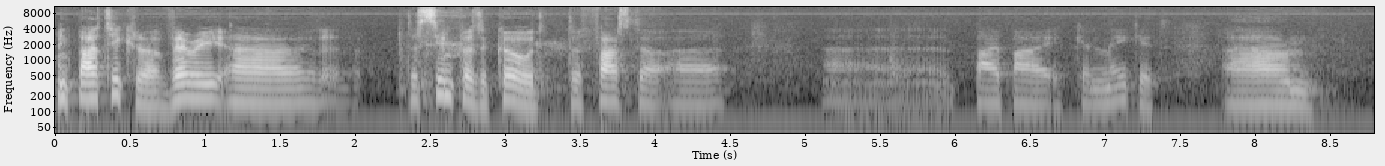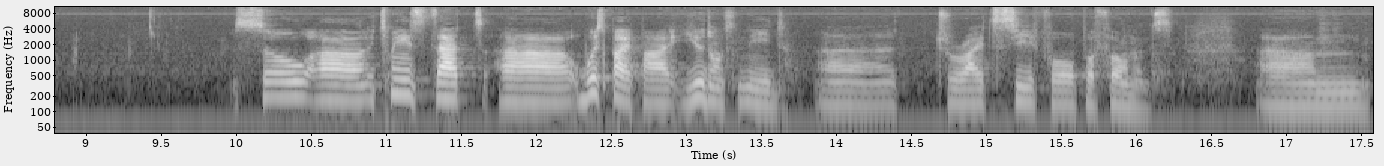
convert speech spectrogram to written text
in particular very uh, the simpler the code the faster uh, uh PyPy can make it. Um, so uh, it means that uh, with PyPy you don't need to write C for performance. Um,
